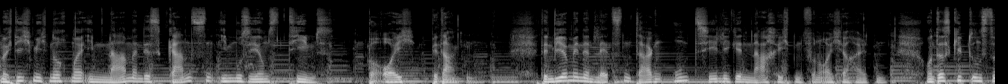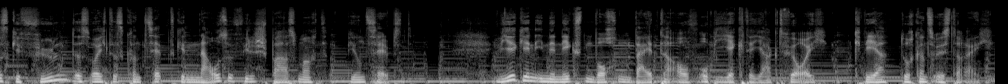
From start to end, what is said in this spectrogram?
möchte ich mich nochmal im Namen des ganzen im Museumsteams bei euch bedanken. Denn wir haben in den letzten Tagen unzählige Nachrichten von euch erhalten. Und das gibt uns das Gefühl, dass euch das Konzept genauso viel Spaß macht wie uns selbst. Wir gehen in den nächsten Wochen weiter auf Objektejagd für euch, quer durch ganz Österreich.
